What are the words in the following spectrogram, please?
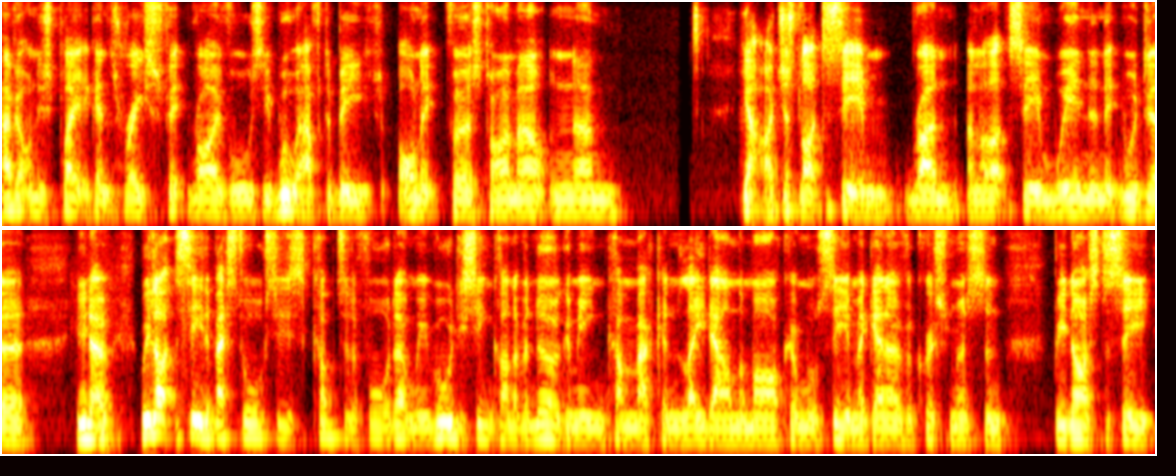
have it on his plate against race fit rivals. He will have to be on it first time out, and um, yeah, I just like to see him run, and I like to see him win, and it would. Uh, you know, we like to see the best horses come to the fore, don't we? We've already seen kind of a Energumene come back and lay down the marker, and we'll see him again over Christmas. And be nice to see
